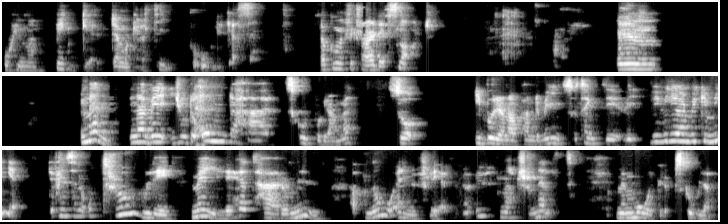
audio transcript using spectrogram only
och hur man bygger demokrati på olika sätt. Jag kommer förklara det snart. Ehm, men när vi gjorde om det här skolprogrammet så i början av pandemin så tänkte vi, vi vill göra mycket mer. Det finns en otrolig möjlighet här och nu att nå ännu fler, nå ut nationellt med målgrupp skola.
